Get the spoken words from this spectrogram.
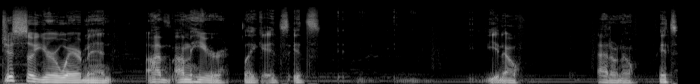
just so you're aware, man, I'm I'm here. Like it's it's you know, I don't know. It's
